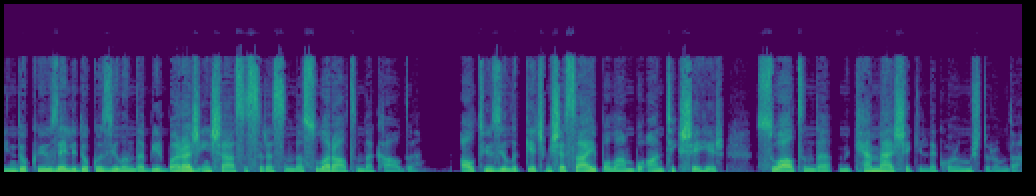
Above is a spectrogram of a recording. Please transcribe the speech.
1959 yılında bir baraj inşası sırasında sular altında kaldı. 600 yıllık geçmişe sahip olan bu antik şehir, su altında mükemmel şekilde korunmuş durumda.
